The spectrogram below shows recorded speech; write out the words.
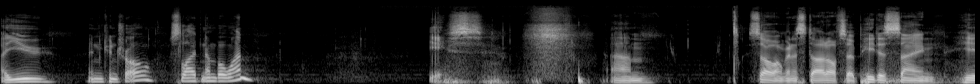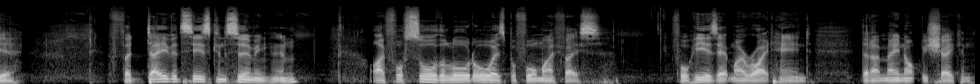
Are you in control? Slide number one. Yes. Um, so I'm going to start off. So Peter's saying here, For David says concerning him, I foresaw the Lord always before my face, for he is at my right hand, that I may not be shaken.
